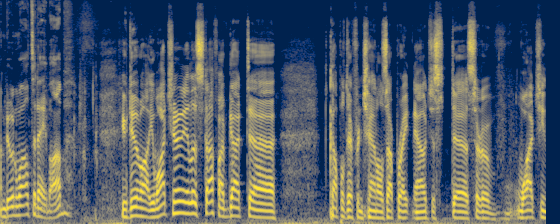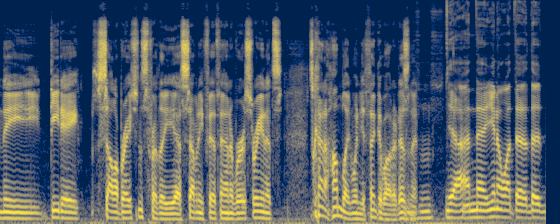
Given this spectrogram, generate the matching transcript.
I'm doing well today, Bob. You're doing well. You watching any of this stuff? I've got uh, couple different channels up right now, just uh, sort of watching the D-Day celebrations for the uh, 75th anniversary, and it's it's kind of humbling when you think about it, isn't mm-hmm. it? Yeah, and uh, you know what the the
